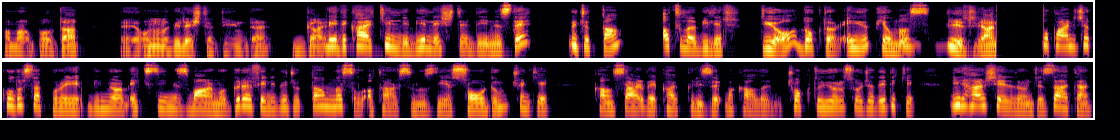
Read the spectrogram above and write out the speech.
Ama burada e, onunla birleştirdiğinde gayet Medikal kille birleştirdiğinizde vücuttan atılabilir diyor Doktor Eyüp Yılmaz. bir yani Toparlayacak olursak burayı bilmiyorum eksiğimiz var mı? Grafeni vücuttan nasıl atarsınız diye sordum. Çünkü kanser ve kalp krizi vakalarını çok duyuyoruz. Hoca dedi ki bir her şeyden önce zaten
